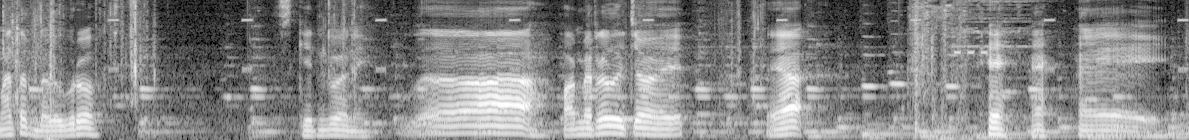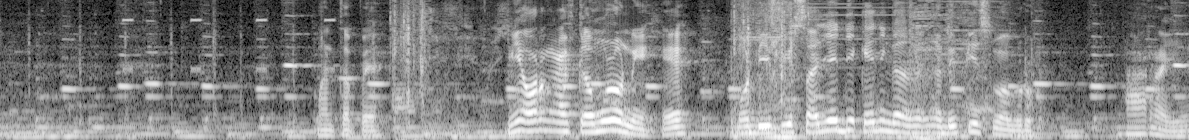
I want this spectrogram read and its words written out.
Mantap dah lu bro. Skin gua nih. Wah, pamer dulu coy. Ya. Hehehe. Mantap ya. Ini orang AFK mulu nih ya. Mau defuse aja dia kayaknya nggak nge-defuse mah bro. Parah ya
